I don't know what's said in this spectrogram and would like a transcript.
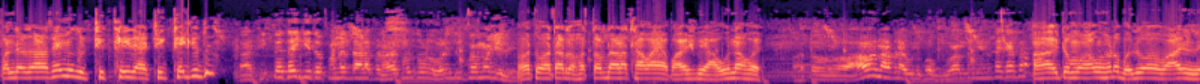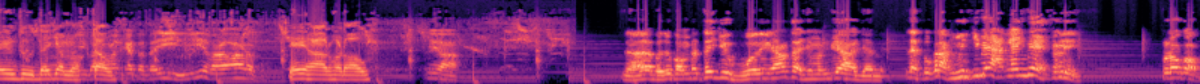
પંદર દાડા થઈ ને ઠીક થઈ જાય ઠીક થઈ ગયું હા ઠીક તો થઈ ગયું તો પંદર દાડા પણ હવે થોડું થોડું વળી દુખવા મળ્યું છે. હા તો અત્યારે તો સત્તર દાડા થવા આવ્યા ભાવેશભાઈ આવું ના હોય. હા તો આવો ને આપણે ઓલું કોક દુકાન તો નતા કહેતા? હા એ તો હું આવું હડો બધું વાળ લઈને દઉં દરિયા ઈ નોખતા આવું. કહેતા હતા ઈ ઈ વાળ વાળો એ હાર હડો આવું. એ હા. હવે બધું કમ્પ્લીટ થઈ ગયું ભૂવો આવતા છે મને બે હજાર એટલે છોકરા મીચી બે આટલા બે ઘણી. થોડો કમ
